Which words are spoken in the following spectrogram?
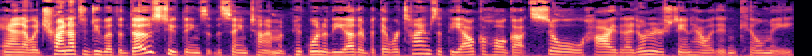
And I would try not to do both of those two things at the same time. I'd pick one or the other, but there were times that the alcohol got so high that I don't understand how it didn't kill me.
